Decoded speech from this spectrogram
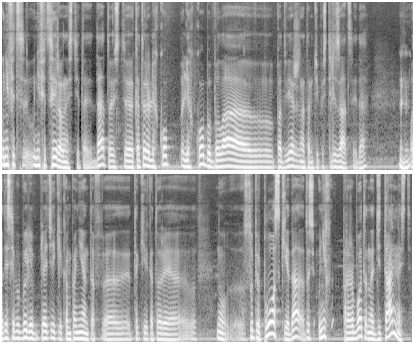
унифици- унифицированности, то есть, да, то есть, э, которая легко, легко бы была э, подвержена там типа стилизации, да. Мгм. Вот если бы были библиотеки компонентов э, такие, которые э, ну, супер плоские, да, то есть у них проработана детальность,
